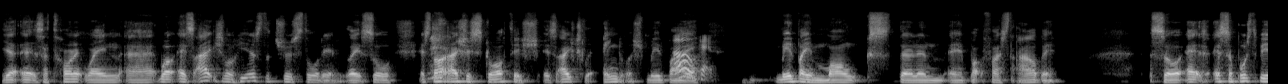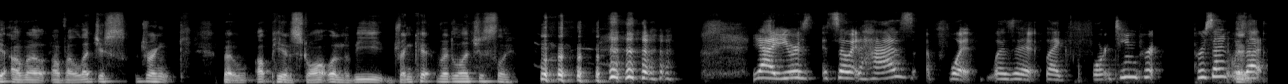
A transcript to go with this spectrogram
Yeah, it's a tonic wine. Uh, well, it's actually here's the true story. Like, so it's not actually Scottish; it's actually English, made by oh, okay. made by monks down in uh, Buckfast Abbey. So it's, it's supposed to be a, a religious drink, but up here in Scotland, we drink it religiously. yeah, you were so it has what was it like 14 percent? Was it, that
